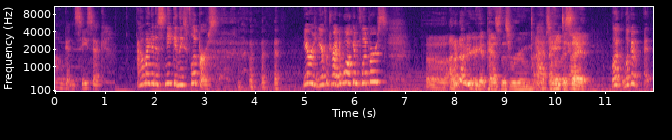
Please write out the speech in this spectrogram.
I'm getting seasick. How am I gonna sneak in these flippers? you ever you ever tried to walk in flippers? Uh, I don't know if you're gonna get past this room. I- I, hate to not. say it. Look, look at.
